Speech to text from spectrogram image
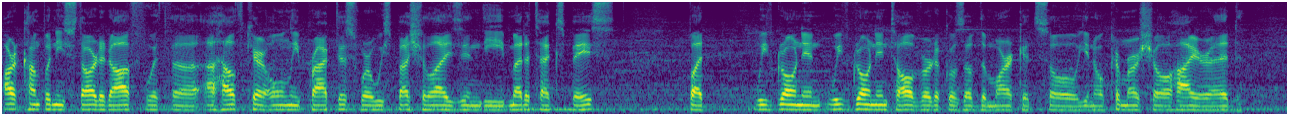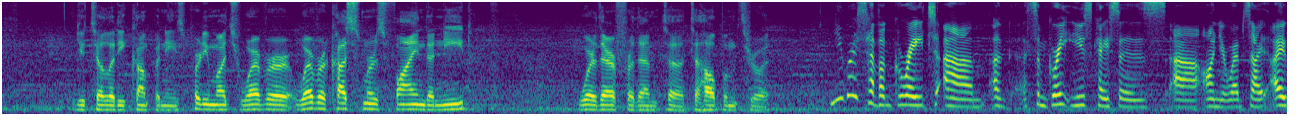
our company started off with a, a healthcare only practice where we specialize in the Meditech space, but we've grown in we've grown into all verticals of the market. So you know, commercial, higher ed, utility companies, pretty much wherever wherever customers find a need, we're there for them to to help them through it. You guys have a great, um, a, some great use cases uh, on your website. I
